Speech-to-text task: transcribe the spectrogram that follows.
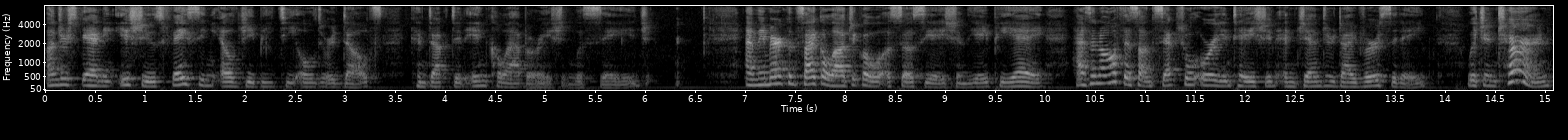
Understanding Issues Facing LGBT Older Adults, conducted in collaboration with SAGE. And the American Psychological Association, the APA, has an office on sexual orientation and gender diversity, which in turn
